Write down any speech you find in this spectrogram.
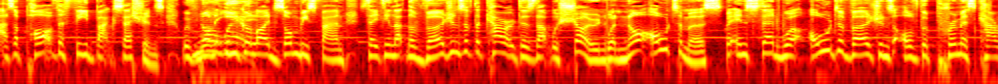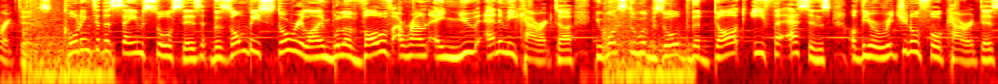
as a part of the feedback sessions, with no one eagle-eyed zombies fan stating that the versions of the characters that were shown were not Ultimus, but instead were older versions of the Primus characters. According to the same sources, the zombie storyline will evolve around a new enemy character who wants to absorb the dark ether essence of the original four characters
